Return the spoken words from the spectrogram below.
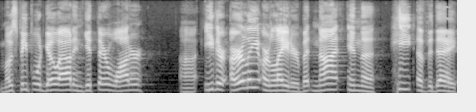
Most people would go out and get their water uh, either early or later, but not in the heat of the day.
